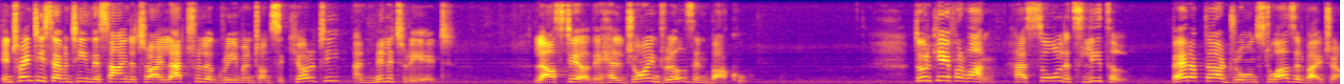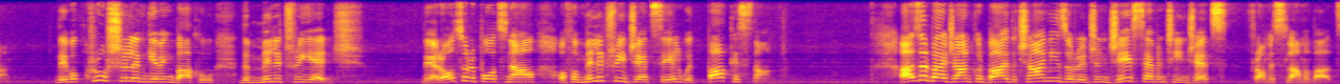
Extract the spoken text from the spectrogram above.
In 2017, they signed a trilateral agreement on security and military aid. Last year, they held joint drills in Baku. Turkey, for one, has sold its lethal Bayraktar drones to Azerbaijan. They were crucial in giving Baku the military edge. There are also reports now of a military jet sale with Pakistan. Azerbaijan could buy the Chinese origin J 17 jets from Islamabad.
